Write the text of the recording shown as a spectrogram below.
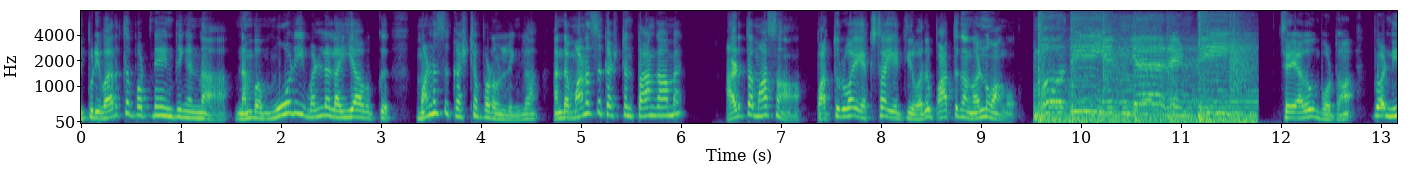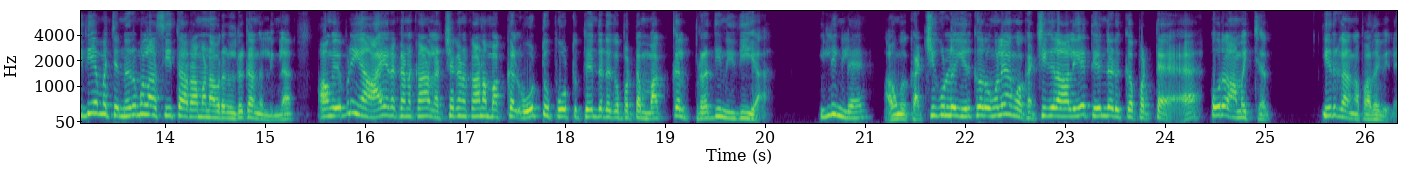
இப்படி வருத்தப்பட்டே இருந்தீங்கன்னா நம்ம மோடி வள்ளல் ஐயாவுக்கு மனசு கஷ்டப்படும் இல்லைங்களா? அந்த மனசு கஷ்டம் தாங்காம அடுத்த மாசம் பத்து ரூபாய் எக்ஸ்ட்ரா ஏற்றிடுவாரு பார்த்துக்கங்கன்னு வாங்கும் சரி அதுவும் போட்டோம். இப்போ நிதியமைச்சர் நிர்மலா சீதாராமன் அவர்கள் இருக்காங்க இல்லைங்களா? அவங்க எப்படி ஆயிரக்கணக்கான லட்சக்கணக்கான மக்கள் ஓட்டு போட்டு தேர்ந்தெடுக்கப்பட்ட மக்கள் பிரதிநிதியா? இல்லைங்களே? அவங்க கட்சிக்குள்ள இருக்கிறவங்களே அவங்க கட்சிகளாலேயே தேர்ந்தெடுக்கப்பட்ட ஒரு அமைச்சர் இருக்காங்க பதவியில.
